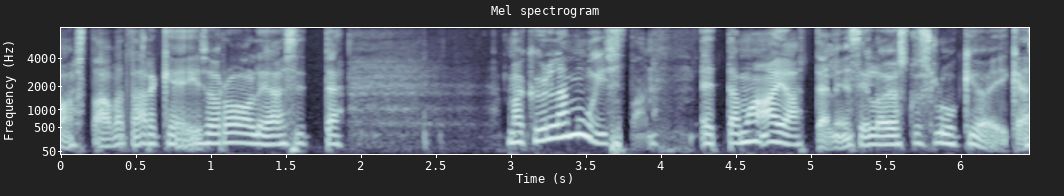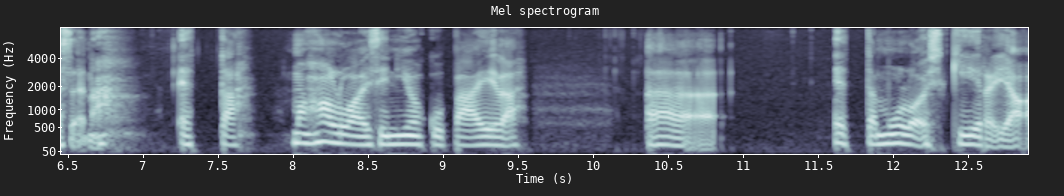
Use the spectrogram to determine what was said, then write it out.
vastaava tärkeä iso rooli. Ja sitten mä kyllä muistan, että mä ajattelin silloin joskus lukioikäisenä, että mä haluaisin joku päivä, ää, että mulla olisi kirja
